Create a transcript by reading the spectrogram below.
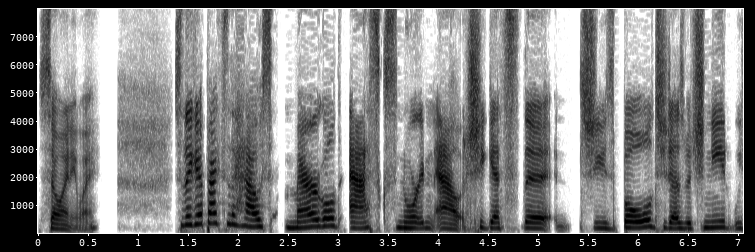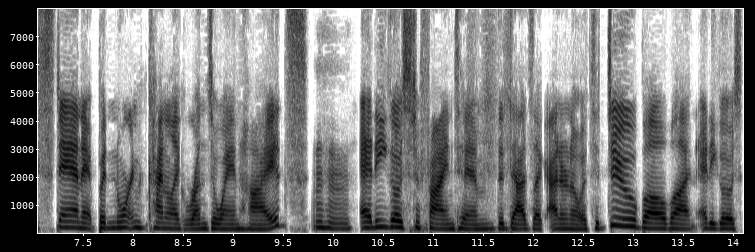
So anyway, so they get back to the house. Marigold asks Norton out. She gets the she's bold. She does what she need. We stand it, but Norton kind of like runs away and hides. Mm-hmm. Eddie goes to find him. The dad's like, I don't know what to do. Blah blah blah. And Eddie goes,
